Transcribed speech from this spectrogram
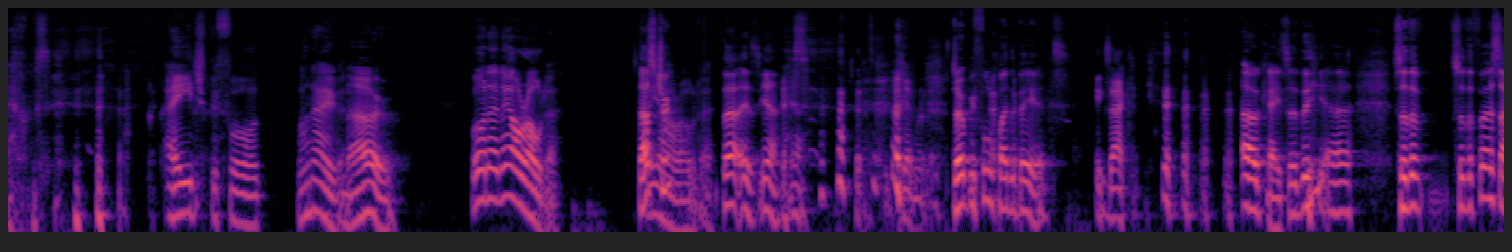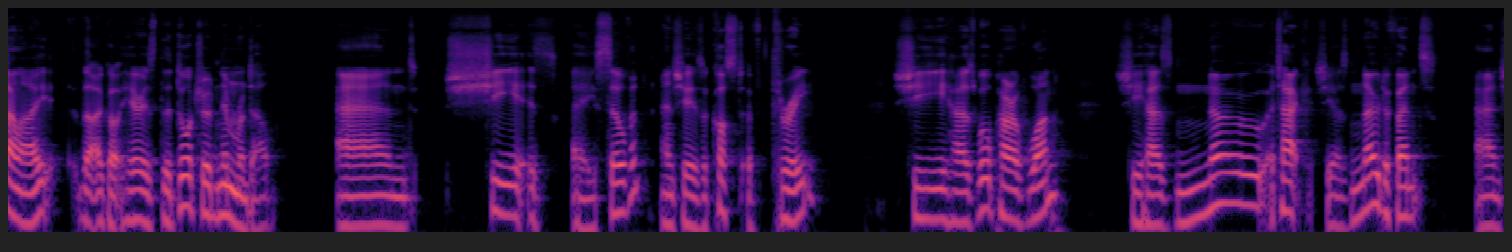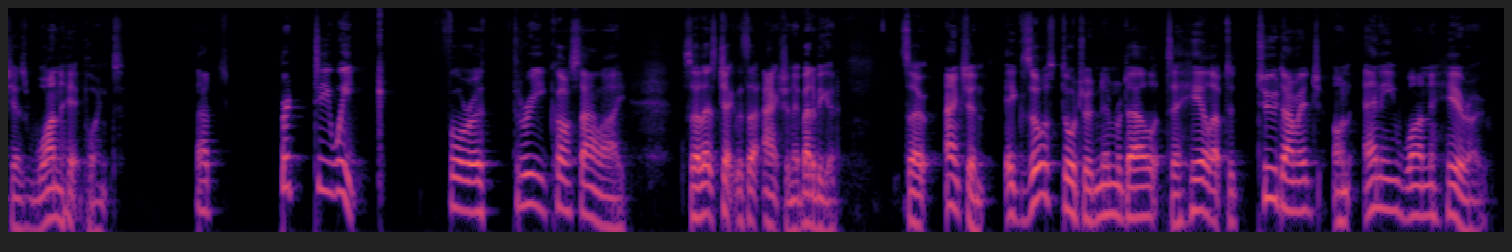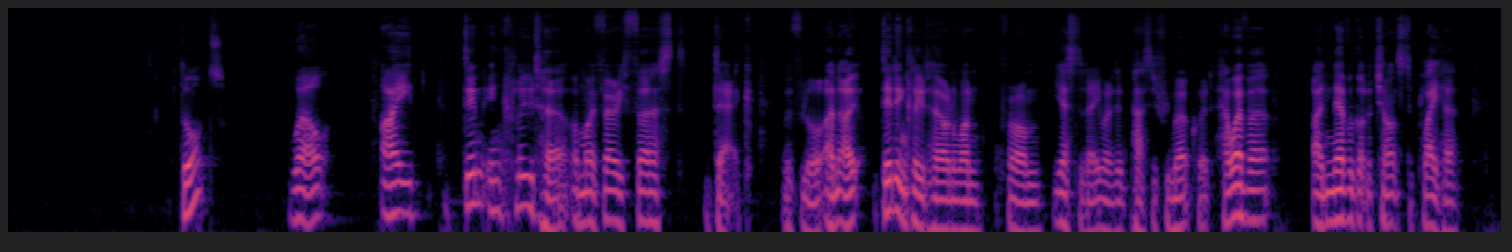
Age before. Well, no. No. Well, no, they are older. That's they true. Are older. That is, yeah, yeah. Generally. Don't be fooled by the beards. Exactly. Okay, so the uh, so the so the first ally that I've got here is the daughter of Nimrodel, and she is a Sylvan, and she has a cost of three. She has willpower of one. She has no attack. She has no defense, and she has one hit point. That's pretty weak for a three-cost ally. So let's check this out. action. It better be good. So, action exhaust Daughter of Nimrodel to heal up to two damage on any one hero. Thoughts? well, I didn't include her on my very first deck with Lore, and I did include her on one from yesterday when I did Passage through Mirkwood. However, I never got a chance to play her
